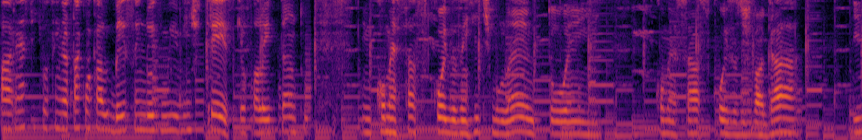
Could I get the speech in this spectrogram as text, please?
parece que você ainda está com a cabeça em 2023, que eu falei tanto em começar as coisas em ritmo lento, em começar as coisas devagar, e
